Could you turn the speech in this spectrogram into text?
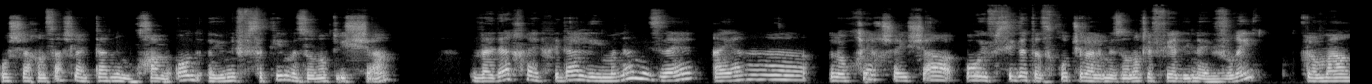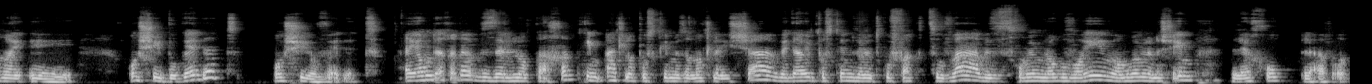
או שההכנסה שלה הייתה נמוכה מאוד, היו נפסקים מזונות אישה, והדרך היחידה להימנע מזה היה להוכיח שהאישה או הפסידה את הזכות שלה למזונות לפי הדין העברי, כלומר, אה, או שהיא בוגדת, או שהיא עובדת. היום דרך אגב זה לא ככה, כמעט לא פוסקים מזונות לאישה, וגם אם פוסקים זה לתקופה קצובה, וזה סכומים לא גבוהים, ואומרים לנשים, לכו לעבוד.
